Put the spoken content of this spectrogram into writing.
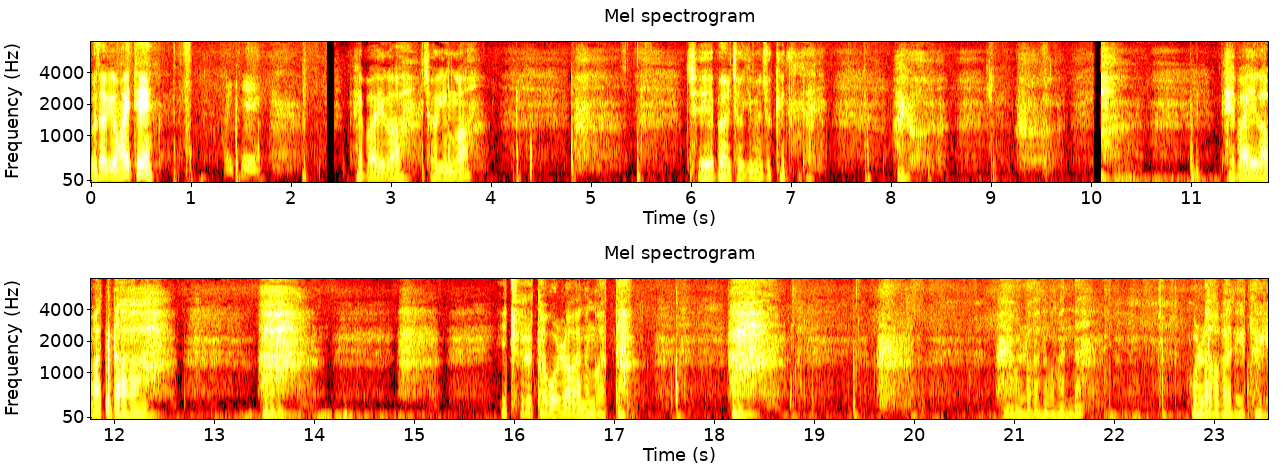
의석이 형 화이팅! 파이팅. 배바위가 저긴가? 제발 저기면 좋겠는데. 아이고. 배바위가 맞다. 아. 이 줄을 타고 올라가는 것 같다. 아. 아, 올라가는 거 맞나? 올라가 봐야 되겠다, 이게.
